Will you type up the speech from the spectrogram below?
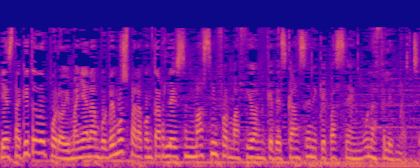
Y hasta aquí todo por hoy. Mañana volvemos para contarles más información. Que descansen y que pasen una feliz noche.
